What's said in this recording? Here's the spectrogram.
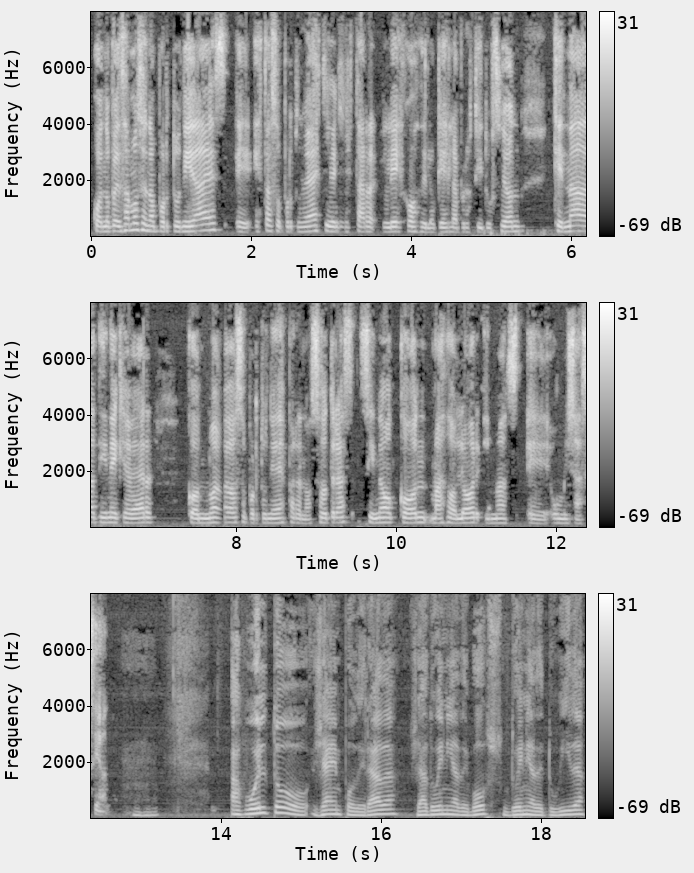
Cuando pensamos en oportunidades, eh, estas oportunidades tienen que estar lejos de lo que es la prostitución, que nada tiene que ver con nuevas oportunidades para nosotras, sino con más dolor y más humillación. ¿Has vuelto ya empoderada, ya dueña de vos, dueña de tu vida,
